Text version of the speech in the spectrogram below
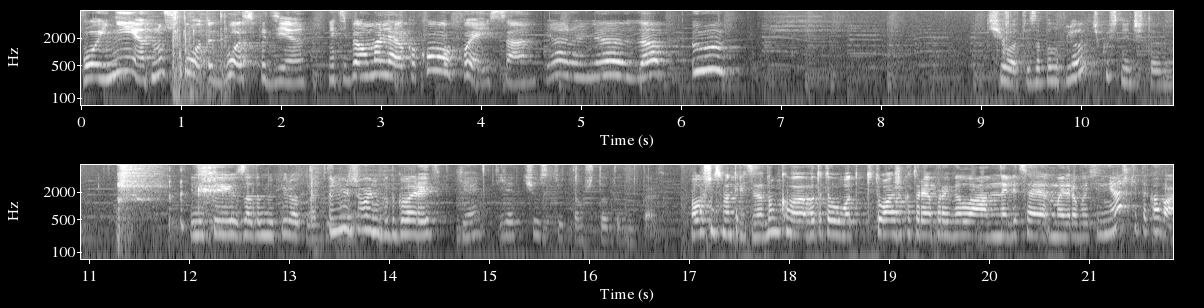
Ой, нет, ну что ты, господи. Я тебя умоляю, какого фейса? Чё, ты забыла пленочку снять, что ли? Или ты ее задом наперед Я наклеила? ничего не буду говорить. Я, я чувствую там что-то не так. В общем, смотрите, задумка вот этого вот татуажа, который я провела на лице моей дорогой тельняшки, такова.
